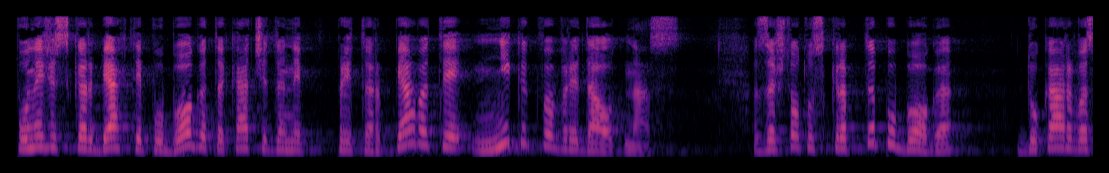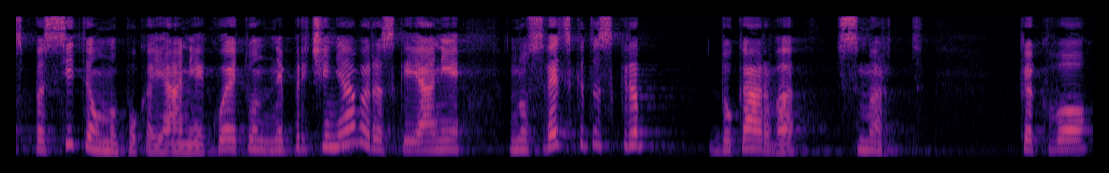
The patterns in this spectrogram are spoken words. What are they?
понеже скърбяхте по Бога, така че да не претърпявате никаква вреда от нас. Защото скръпта по Бога докарва спасително покаяние, което не причинява разкаяние, но светската скръп докарва смърт. Какво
